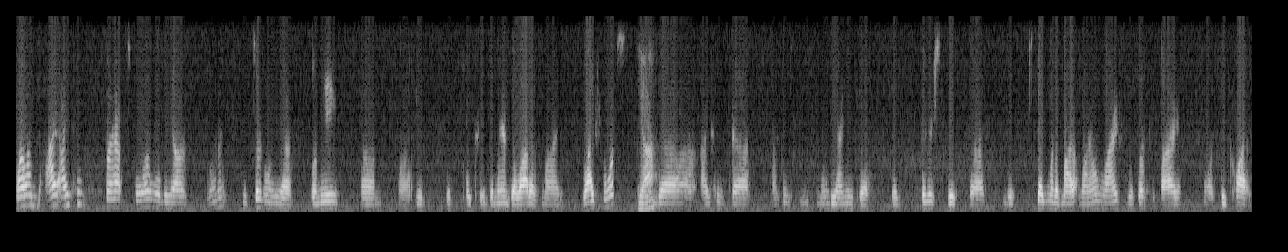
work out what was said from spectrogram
Um, I, I think perhaps four will be our limit. It certainly, uh, for me, um, uh, it, it, it demands a lot of my life force. Yeah. And uh, I think uh, I think maybe I need to, to finish this uh, this segment of my my own life with Rectify and uh, be quiet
